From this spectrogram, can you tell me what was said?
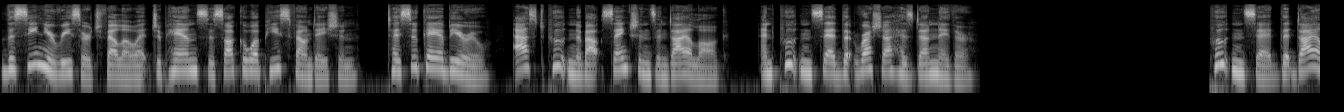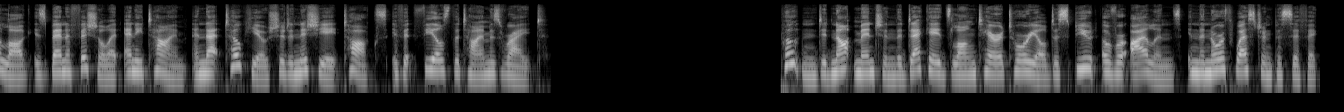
The senior research fellow at Japan's Sasakawa Peace Foundation, Taisuke Abiru, asked Putin about sanctions and dialogue, and Putin said that Russia has done neither. Putin said that dialogue is beneficial at any time and that Tokyo should initiate talks if it feels the time is right. Putin did not mention the decades long territorial dispute over islands in the northwestern Pacific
